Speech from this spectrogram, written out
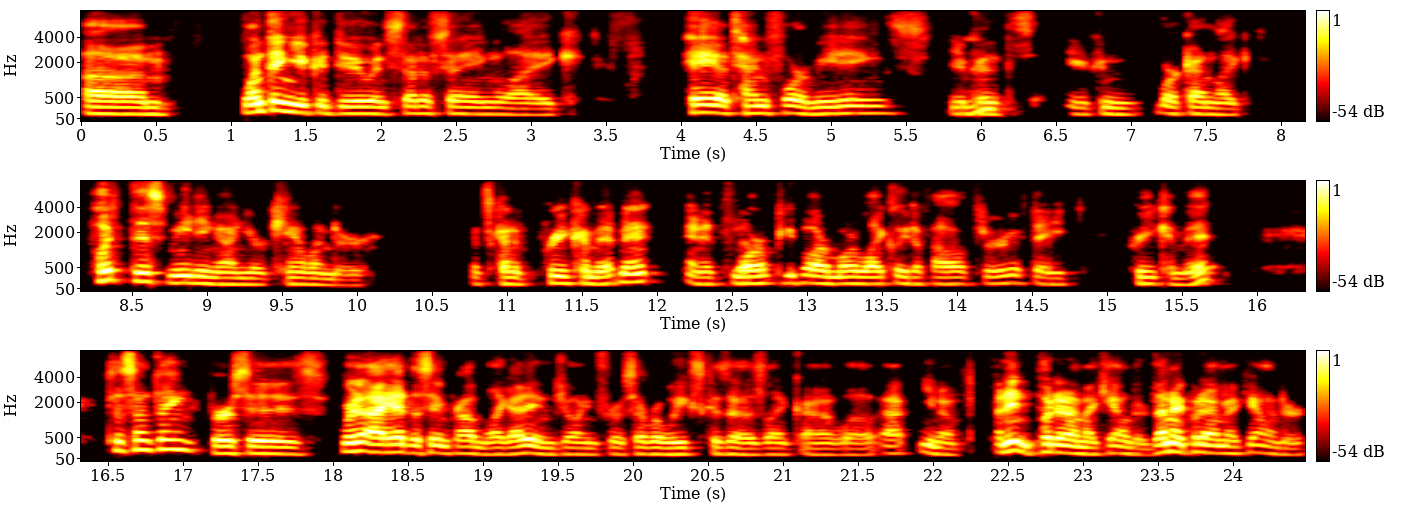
Um, one thing you could do instead of saying like, hey, attend four meetings, you Mhm. could, you can work on like, put this meeting on your calendar. It's kind of pre-commitment and it's more, people are more likely to follow through if they pre-commit to something versus where I had the same problem. Like I didn't join for several weeks because I was like, uh, well, uh, you know, I didn't put it on my calendar. Then I put it on my calendar.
